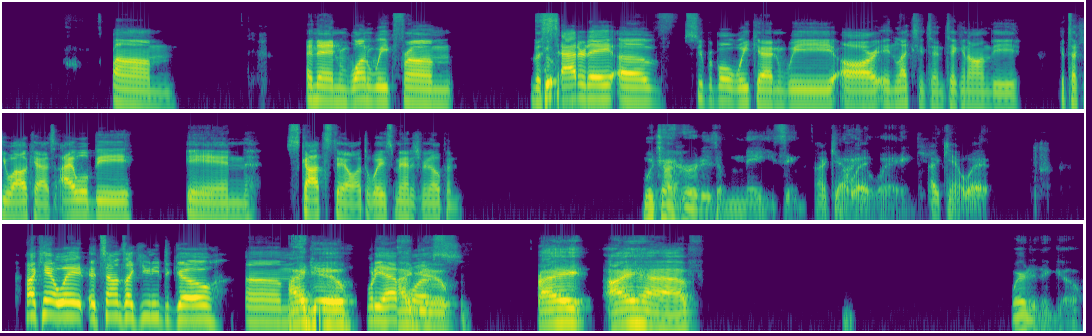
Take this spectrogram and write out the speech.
Um and then one week from the Saturday of Super Bowl weekend, we are in Lexington taking on the Kentucky Wildcats. I will be in Scottsdale at the Waste Management Open. Which I heard is amazing. I can't wait. I can't wait. I can't wait. It sounds like you need to go. Um, I do. what do you have I for do. us? I I have where did it go?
